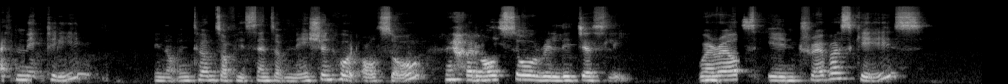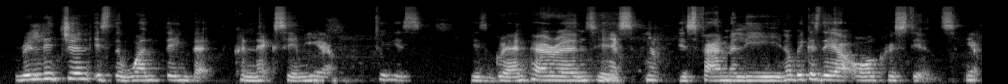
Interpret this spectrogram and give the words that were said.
ethnically, you know, in terms of his sense of nationhood also, Yeah. but also religiously. Whereas in Trevor's case, religion is the one thing that connects him Yeah. to his his grandparents, his yeah. his family, you know, because they are all Christians. Yep.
